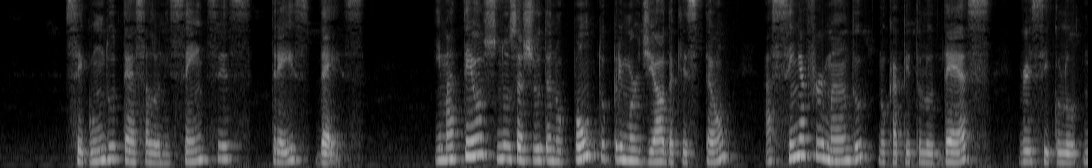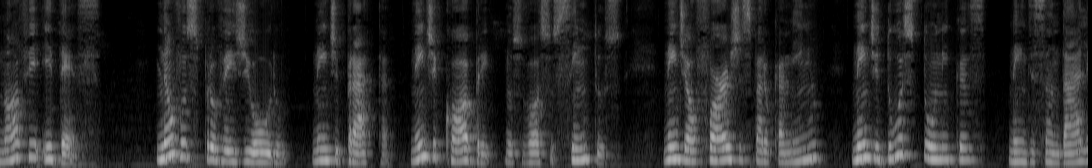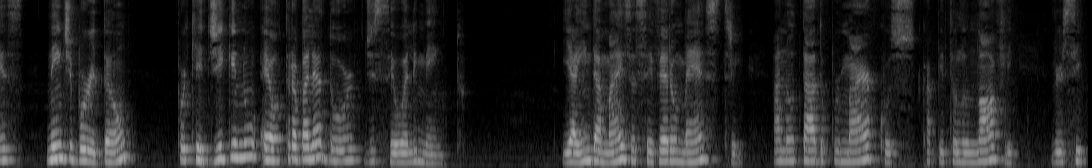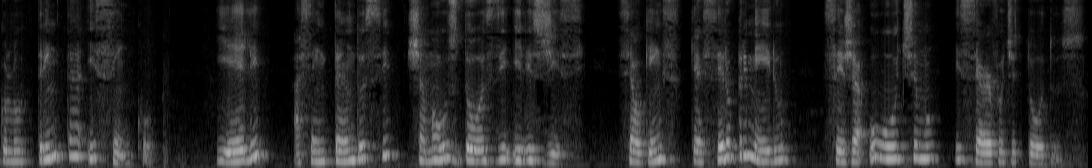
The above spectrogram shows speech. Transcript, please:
Segundo Tessalonicenses 3:10. E Mateus nos ajuda no ponto primordial da questão, assim afirmando no capítulo 10, versículo 9 e 10. Não vos proveis de ouro, nem de prata, nem de cobre nos vossos cintos, nem de alforjes para o caminho, nem de duas túnicas, nem de sandálias, nem de bordão, porque digno é o trabalhador de seu alimento e ainda mais assevera o mestre, anotado por Marcos, capítulo 9, versículo 35. E ele, Assentando-se, chamou os doze e lhes disse: Se alguém quer ser o primeiro, seja o último e servo de todos.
